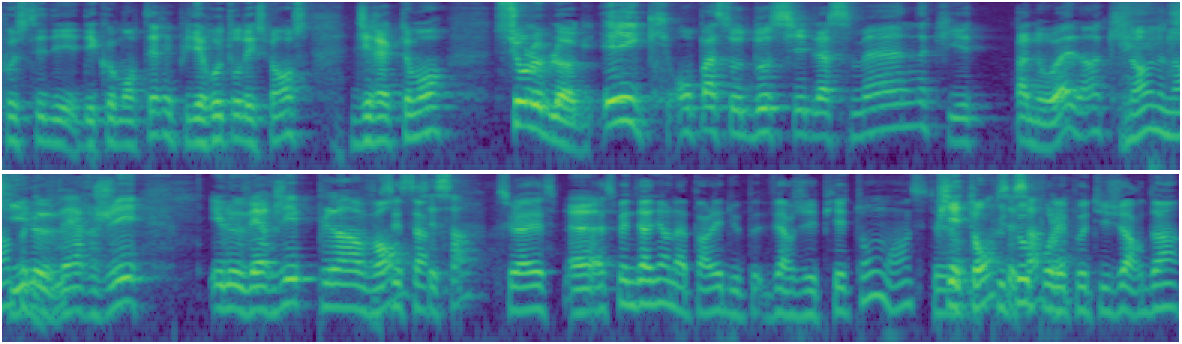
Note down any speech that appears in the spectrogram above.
poster des, commentaires et puis des retours d'expérience directement sur le blog. Eric, on passe au dossier de la semaine qui est pas Noël, hein, qui, est le verger et le verger plein vent, c'est ça. Parce que la, euh, semaine dernière, on a parlé du verger piéton. Hein, piéton, plutôt pour les petits jardins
